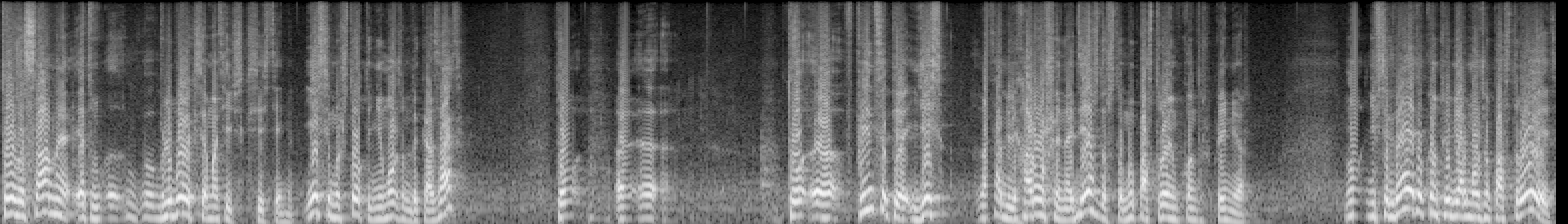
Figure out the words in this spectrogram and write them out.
то же самое это в любой аксиоматической системе. Если мы что-то не можем доказать, то, то в принципе есть на самом деле хорошая надежда, что мы построим контрпример. Ну, не всегда этот контрпример можно построить,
